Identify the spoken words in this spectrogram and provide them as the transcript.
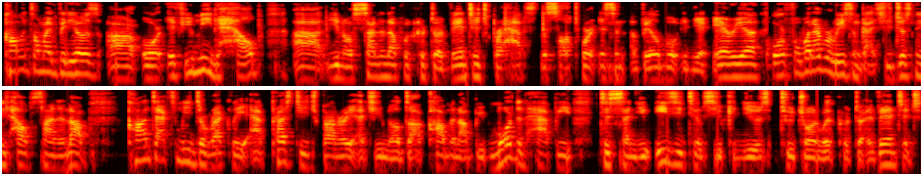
comment on my videos, uh, or if you need help, uh, you know, signing up with Crypto Advantage, perhaps the software isn't available in your area, or for whatever reason, guys, you just need help signing up, contact me directly at prestigebinary at gmail.com and I'll be more than happy to send you easy tips you can use to join with Crypto Advantage.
